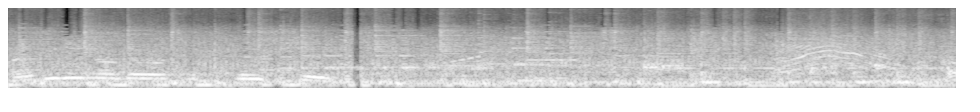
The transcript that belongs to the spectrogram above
I didn't know there was a spaceship. Oh. Oh,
